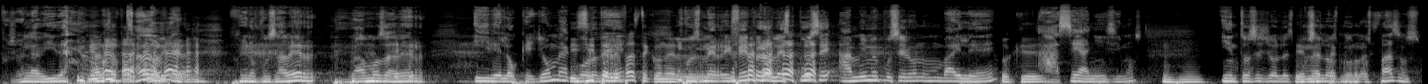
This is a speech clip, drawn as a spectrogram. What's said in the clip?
pues yo en la vida. Danza folclórica, ¿no? Pero pues a ver, vamos a ver. Y de lo que yo me Y acordé. sí te rifaste con el... Pues me rifé, pero les puse, a mí me pusieron un baile ¿eh? Hace añísimos. Ujú. Y entonces yo les puse los mismos pasos.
